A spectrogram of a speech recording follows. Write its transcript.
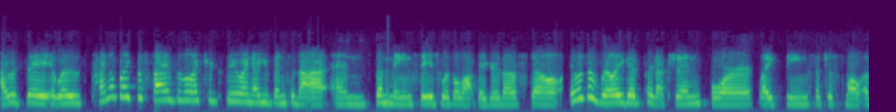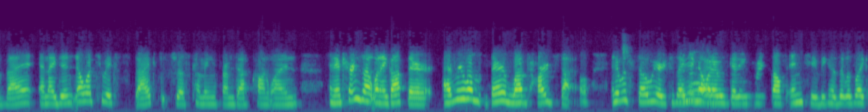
I would say it was kind of like the size of Electric Zoo. I know you've been to that. And the main stage was a lot bigger though, still. It was a really good production for like being such a small event. And I didn't know what to expect just coming from Defqon.1. And it turns out when I got there, everyone there loved hardstyle. And it was so weird because I, I didn't know, know what I was getting myself into because it was like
